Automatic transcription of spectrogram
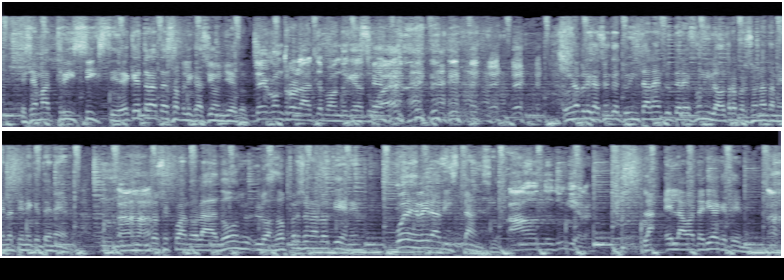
que se llama 360. ¿De qué trata esa aplicación, Yeto? De controlarte para donde quieras tú vayas. Es una aplicación que tú instalas en tu teléfono y la otra persona también la tiene que tener. Ajá. Entonces, cuando las dos, las dos personas lo tienen, puedes ver a distancia A donde tú quieras. la, en la batería que tiene. Ajá.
